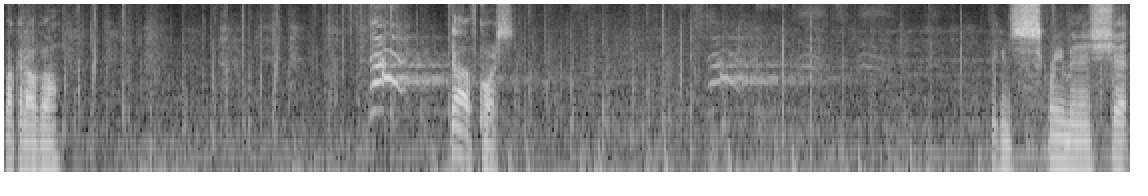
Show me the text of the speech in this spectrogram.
Fuck it, I'll go. Oh, of course. Freaking screaming and shit.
